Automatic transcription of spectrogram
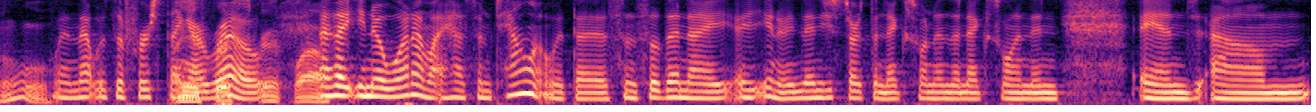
Ooh. And that was the first thing I wrote. wow. I thought, you know what, I might have some talent with this. And so then I, I- you know, and then you start the next one and the next one. And, and, um,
